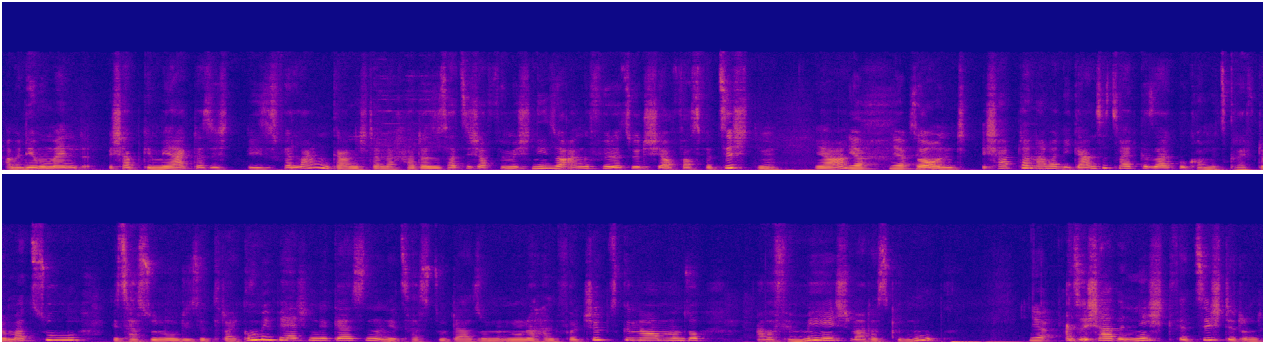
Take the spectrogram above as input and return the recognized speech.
Aber in dem Moment, ich habe gemerkt, dass ich dieses Verlangen gar nicht danach hatte. Also es hat sich auch für mich nie so angefühlt, als würde ich ja auf was verzichten. Ja, ja, ja So, ja. und ich habe dann aber die ganze Zeit gesagt bekommen, jetzt greif doch mal zu. Jetzt hast du nur diese drei Gummibärchen gegessen und jetzt hast du da so nur eine Handvoll Chips genommen und so. Aber für mich war das genug. Ja. Also ich habe nicht verzichtet und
